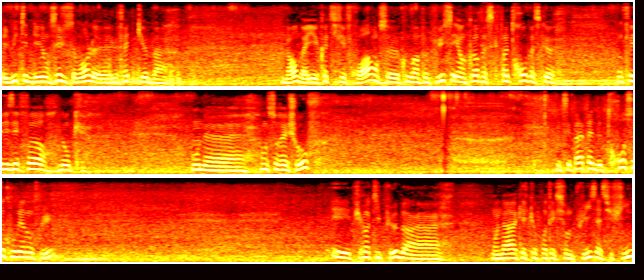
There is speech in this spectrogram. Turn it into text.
le but est de dénoncer justement le, fait que bah non bah quand il fait froid on se couvre un peu plus et encore parce que pas trop parce que on fait des efforts donc on, euh, on se réchauffe. Donc c'est pas la peine de trop se couvrir non plus. Et puis quand il pleut, ben, on a quelques protections de pluie, ça suffit.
